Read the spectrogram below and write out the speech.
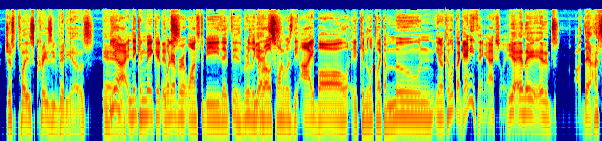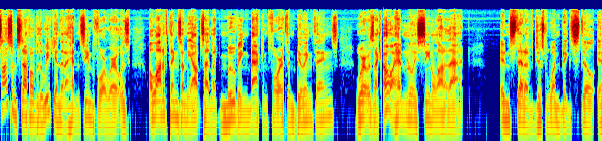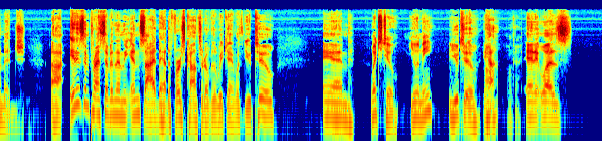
just plays crazy videos. And yeah, and they can make it whatever it wants to be. The, the really Yes. gross one was the eyeball. It can look like a moon. You know, it can look like anything actually. yeah, and they and it's. They, I saw some stuff over the weekend that I hadn't seen before, where it was a lot of things on the outside, like moving back and forth and doing things. Where it was like, oh, I hadn't really seen a lot of that. Instead of just one big still image, uh, it is impressive. And then the inside, they had the first concert over the weekend with U2, and Which two? You and me? You too, yeah. okay. And it was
